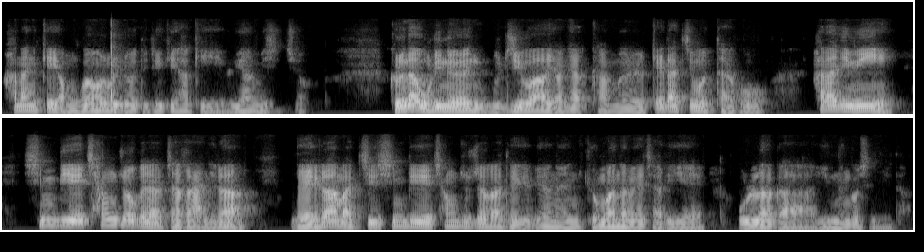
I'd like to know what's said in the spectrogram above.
하나님께 영광을 올려드리게 하기 위함이시죠. 그러나 우리는 무지와 연약함을 깨닫지 못하고 하나님이 신비의 창조자가 아니라 내가 마치 신비의 창조자가 되려는 교만함의 자리에 올라가 있는 것입니다.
